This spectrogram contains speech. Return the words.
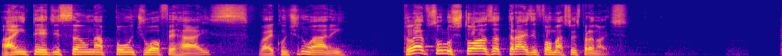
A interdição na ponte Walferraz vai continuar, hein? Clebson Lustosa traz informações para nós.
